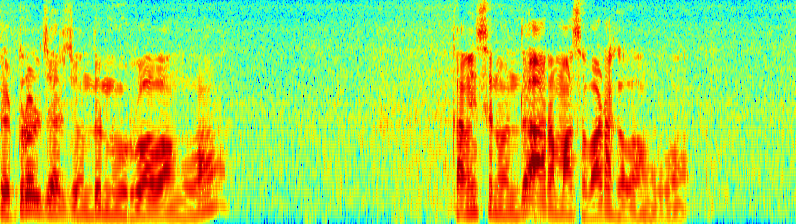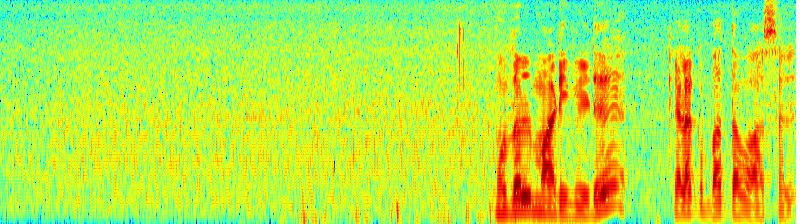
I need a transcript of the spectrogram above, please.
பெட்ரோல் சார்ஜ் வந்து நூறுரூவா வாங்குவோம். கமிஷன் வந்து அரை மாத வாடகை வாங்குவோம். முதல் மாடி வீடு கிழக்கு பார்த்த வாசல்.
